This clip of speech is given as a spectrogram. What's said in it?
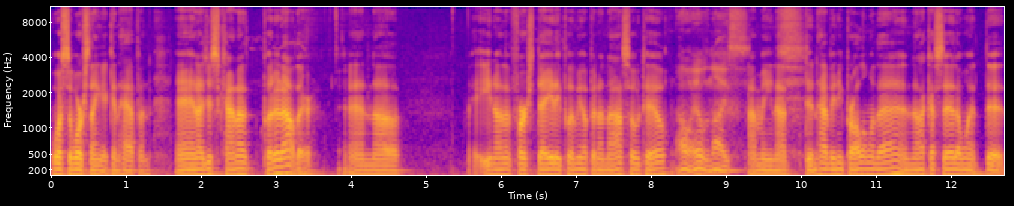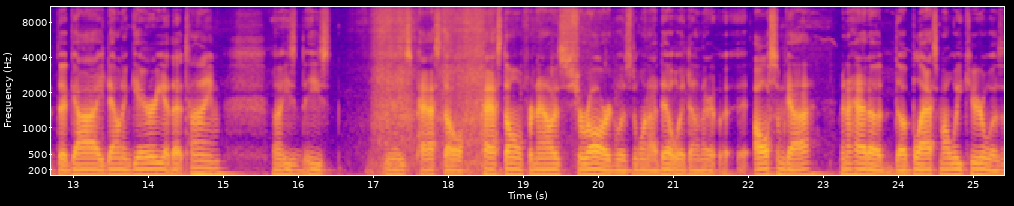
What's the worst thing that can happen? And I just kind of put it out there. And uh, you know, the first day they put me up in a nice hotel. Oh, it was nice. I mean, I didn't have any problem with that. And like I said, I went the the guy down in Gary at that time. Uh, he's he's you know he's passed off passed on for now. As Sherrard was the one I dealt with down there. Awesome guy. I mean, I had a, a blast. My week here was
